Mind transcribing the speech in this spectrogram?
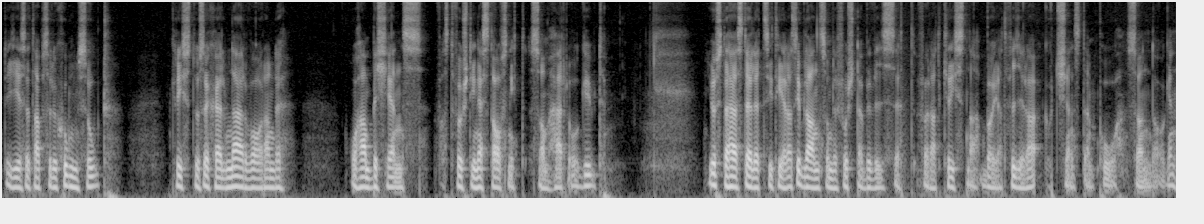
Det ges ett absolutionsord. Kristus är själv närvarande och han bekänns, fast först i nästa avsnitt, som Herre och Gud. Just det här stället citeras ibland som det första beviset för att kristna börjat fira gudstjänsten på söndagen.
